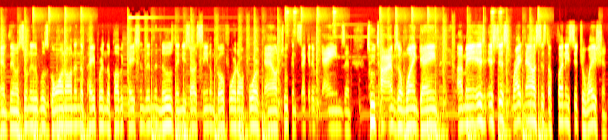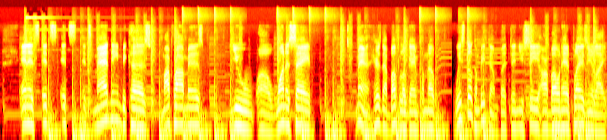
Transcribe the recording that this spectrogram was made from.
And then as soon as it was going on in the paper, in the publications, in the news, then you start seeing him go for it on fourth down, two consecutive games, and two times in one game. I mean, it's, it's just right now, it's just a funny situation, and it's it's it's it's maddening because my problem is you uh, want to say, man, here's that Buffalo game coming up. We still can beat them, but then you see our bonehead plays, and you're like,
